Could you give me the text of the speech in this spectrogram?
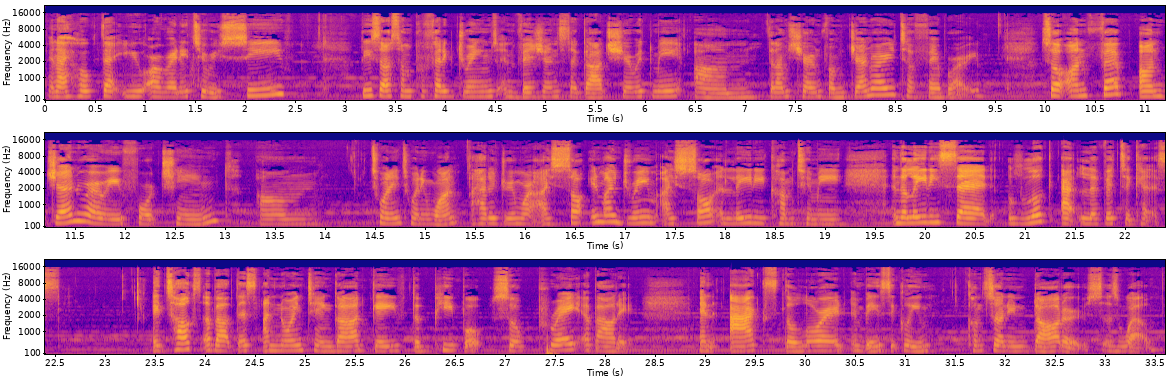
and I hope that you are ready to receive. These are some prophetic dreams and visions that God shared with me um, that I'm sharing from January to February. So on Feb on January 14th, um, 2021 i had a dream where i saw in my dream i saw a lady come to me and the lady said look at leviticus it talks about this anointing god gave the people. So pray about it and ask the lord and basically concerning daughters as well.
